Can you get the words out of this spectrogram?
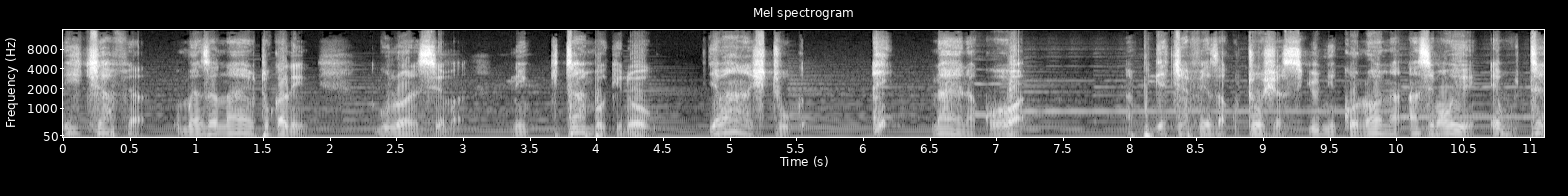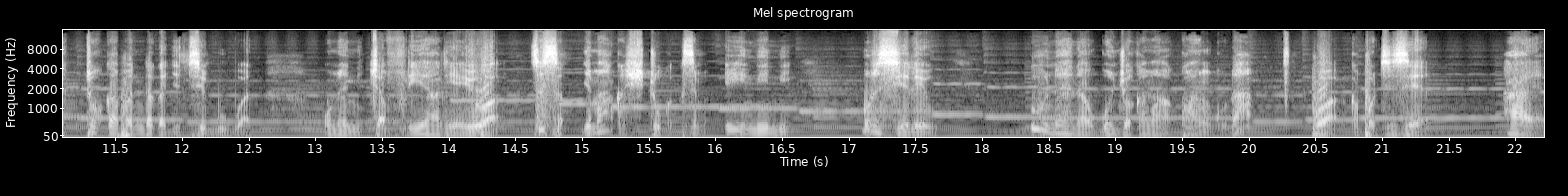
Hii chafya umeanza nayo toka lini? Gulu anasema ni kitambo kidogo. Jamaa anashtuka eh, naye anakohoa napiga chafya za kutosha, sijui ni corona. Anasema wewe, hebu toka hapa, nenda kajitibu bwana, unanichafuria hali ya hewa. Sasa jamaa akashtuka akasema, hii nini? Mbona sielewi? Huyu naye ana ugonjwa kama kwangu. Da, poa, kapotezea. Haya,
